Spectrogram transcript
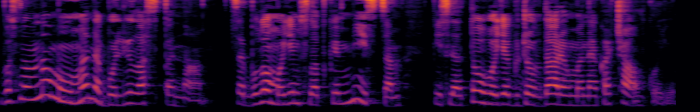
В основному у мене боліла спина. Це було моїм слабким місцем після того, як Джо вдарив мене качалкою.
